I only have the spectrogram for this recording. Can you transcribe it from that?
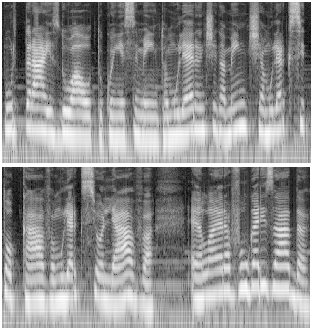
Por trás do autoconhecimento. A mulher antigamente, a mulher que se tocava, a mulher que se olhava, ela era vulgarizada,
